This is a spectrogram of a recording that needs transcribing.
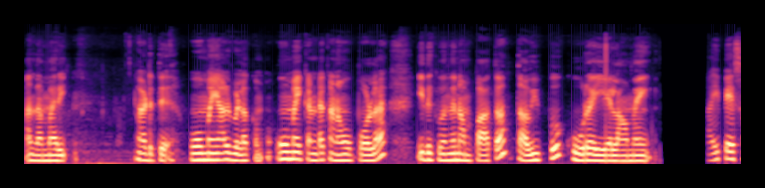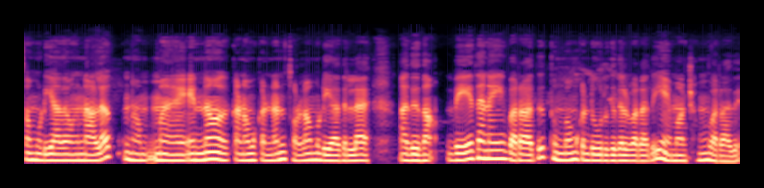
அந்த மாதிரி. அடுத்து ஊமையால் விளக்கம். ஊமை கண்ட கனவு போல் இதுக்கு வந்து நம்ம பார்த்தா தவிப்பு கூற இயலாமை. வாய் பேச முடியாதவங்கனால நம்ம என்ன கனவு கண்டன்னு சொல்ல முடியாதுல்ல. அதுதான். வேதனை வராது துன்பம் கண்டு உருகுதல் வராது ஏமாற்றம் வராது.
